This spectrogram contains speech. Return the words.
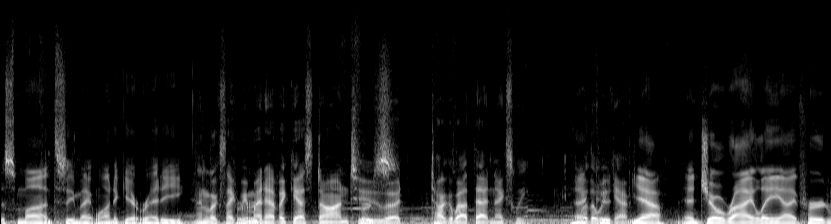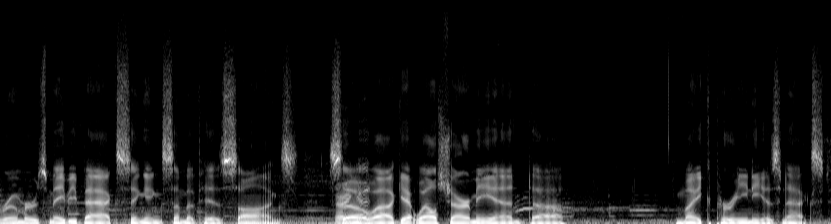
this month, so you might want to get ready. And it looks like we might have a guest on to for- uh, talk about that next week or That the week after. Yeah, and Joe Riley, I've heard rumors maybe back singing some of his songs. Very so uh, get well, Charmy, and uh, Mike Perini is next.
